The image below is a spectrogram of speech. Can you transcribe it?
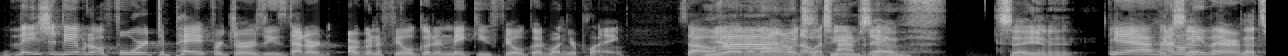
they should be able to afford to pay for jerseys that are are going to feel good and make you feel good when you're playing. So yeah, I don't know how much the teams happening. have say in it. Yeah, I don't either. That's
